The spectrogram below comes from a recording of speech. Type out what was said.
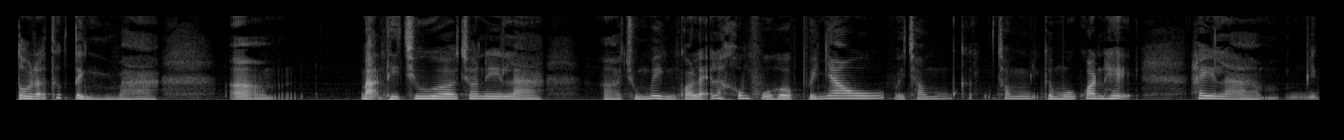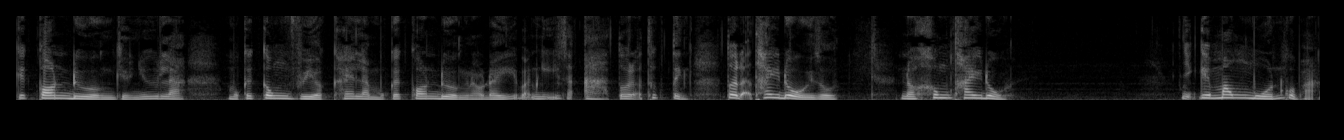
tôi đã thức tỉnh và uh, bạn thì chưa cho nên là uh, chúng mình có lẽ là không phù hợp với nhau với trong trong những cái mối quan hệ hay là những cái con đường kiểu như là một cái công việc hay là một cái con đường nào đấy. Bạn nghĩ rằng à tôi đã thức tỉnh tôi đã thay đổi rồi. Nó không thay đổi. Những cái mong muốn của bạn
